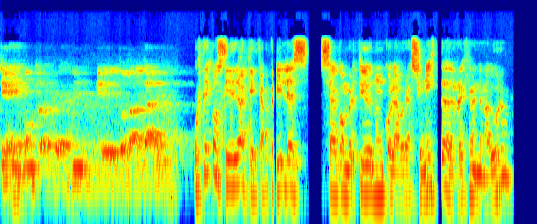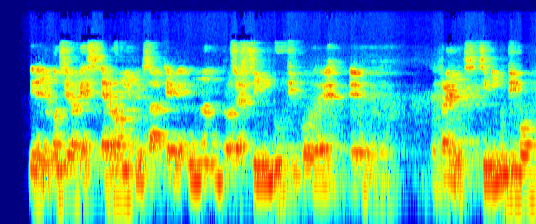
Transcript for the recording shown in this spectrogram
que en contra del régimen eh, totalitario. ¿Usted considera que Capriles se ha convertido en un colaboracionista del régimen de Maduro? Mire, yo considero que es erróneo pensar que un, un proceso sin ningún tipo de, eh, reglas, sin ningún tipo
